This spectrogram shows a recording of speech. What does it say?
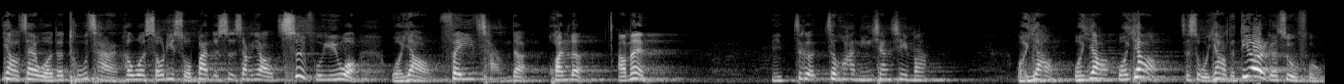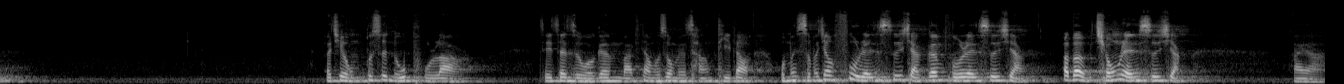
要在我的土产和我手里所办的事上，要赐福于我，我要非常的欢乐。阿门。你这个这话，您相信吗？我要，我要，我要，这是我要的第二个祝福。而且我们不是奴仆啦。这一阵子，我跟马蒂亚博士，我们常提到，我们什么叫富人思想跟富人思想啊？不，穷人思想。哎呀，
